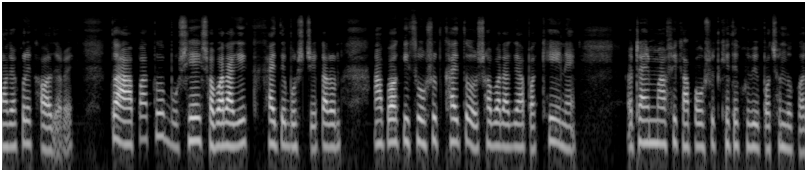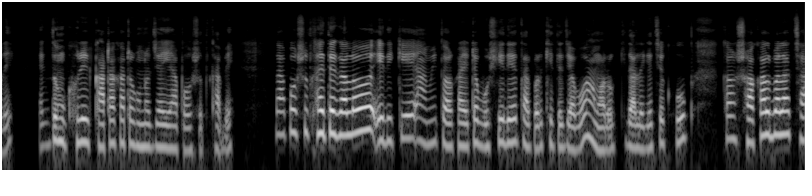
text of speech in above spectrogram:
মজা করে খাওয়া যাবে। তো আপা তো বসে সবার আগে খাইতে বসছে। কারণ আপা কিছু ওষুধ খায় তো, সবার আগে আপা খেয়ে নেয়। টাইম মাফিক আপা ওষুধ খেতে খুবই পছন্দ করে। একদম ঘড়ির কাটা কাটা অনুযায়ী আপা ওষুধ খাবে। তো আপা ওষুধ খাইতে গেল, এদিকে আমি তরকারিটা বসিয়ে দিয়ে তারপর খেতে যাব। আমারও খিদা লেগেছে খুব। কারণ সকালবেলা চা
